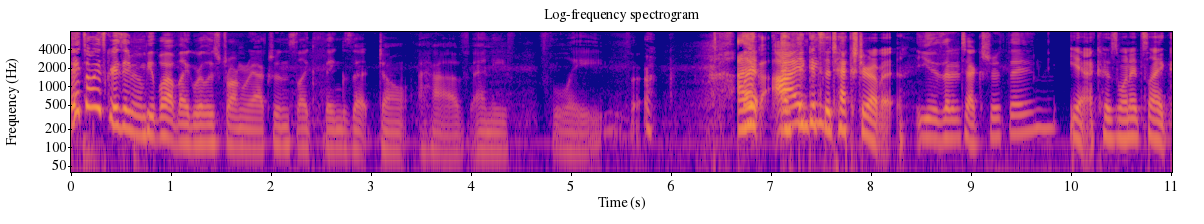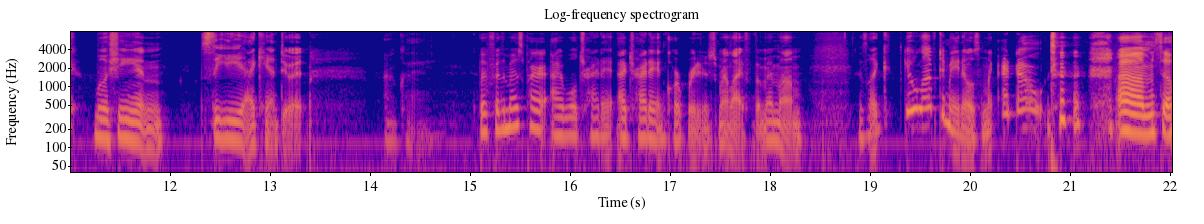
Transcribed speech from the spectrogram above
It's always crazy to me when people have like really strong reactions, like things that don't have any flavor. Like, I, I, I think, it's the texture of it. Is it a texture thing? Yeah, because when it's like mushy and seedy, I can't do it. But for the most part, I will try to. I try to incorporate it into my life. But my mom is like, "You love tomatoes." I'm like, "I don't." um. So,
